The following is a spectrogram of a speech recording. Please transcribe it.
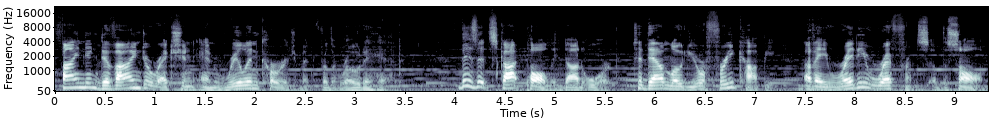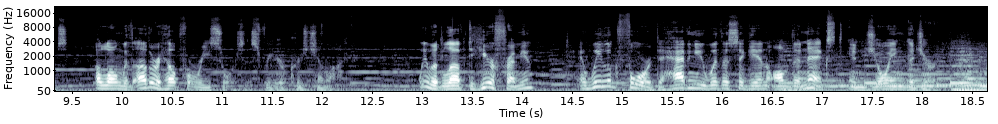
finding divine direction and real encouragement for the road ahead. Visit scottpauley.org to download your free copy of a ready reference of the Psalms, along with other helpful resources for your Christian life. We would love to hear from you and we look forward to having you with us again on the next Enjoying the Journey.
